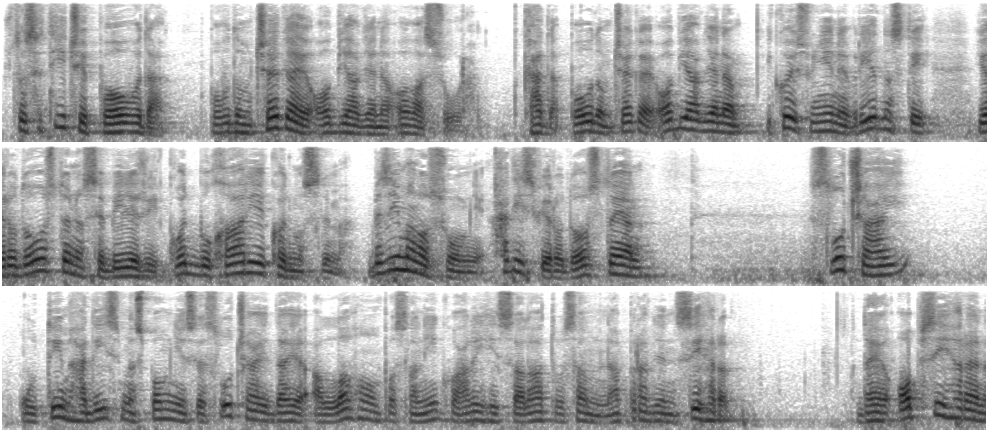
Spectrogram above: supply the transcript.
Što se tiče povoda, povodom čega je objavljena ova sura? Kada? Povodom čega je objavljena i koje su njene vrijednosti? Vjerodostojno se bilježi kod Buharije, kod muslima. Bez imalo sumnje. Hadis vjerodostojan. Slučaj, u tim hadisima spominje se slučaj da je Allahovom poslaniku, alihi salatu sam, napravljen sihr. Da je opsihren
